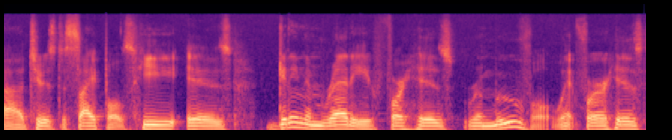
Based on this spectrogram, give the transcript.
uh, to his disciples. He is getting them ready for his removal, for his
